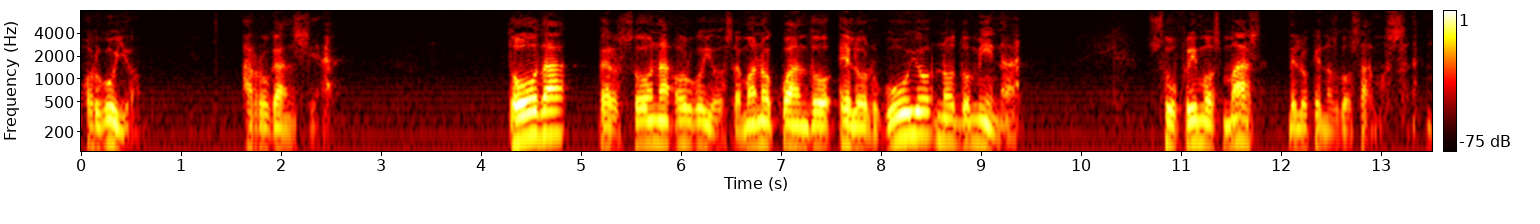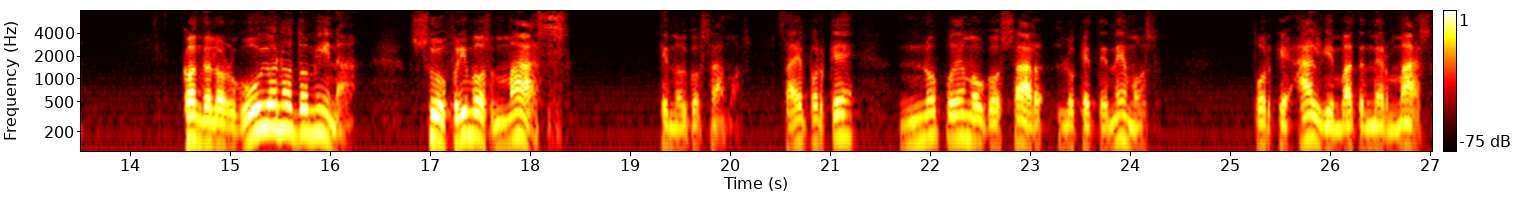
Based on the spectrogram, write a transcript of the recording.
orgullo, arrogancia. Toda persona orgullosa, hermano, cuando el orgullo nos domina, sufrimos más de lo que nos gozamos. Cuando el orgullo nos domina, sufrimos más que nos gozamos. ¿Sabe por qué? No podemos gozar lo que tenemos porque alguien va a tener más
